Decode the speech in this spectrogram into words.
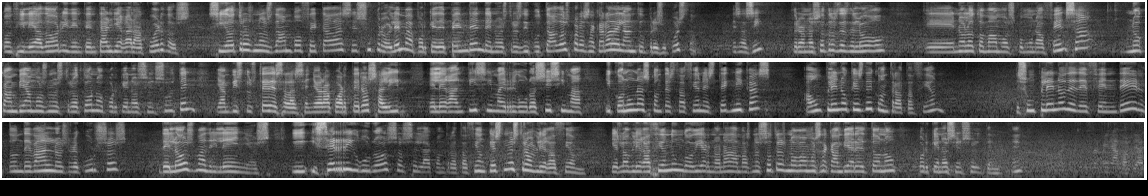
conciliador y de intentar llegar a acuerdos. Si otros nos dan bofetadas es su problema, porque dependen de nuestros diputados para sacar adelante un presupuesto. Es así. Pero nosotros, desde luego, eh, no lo tomamos como una ofensa, no cambiamos nuestro tono porque nos insulten. Y han visto ustedes a la señora Cuartero salir elegantísima y rigurosísima y con unas contestaciones técnicas a un pleno que es de contratación. Es un pleno de defender dónde van los recursos de los madrileños y, ser rigurosos en la contratación, que es nuestra obligación y es la obligación de un gobierno, nada más. Nosotros no vamos a cambiar el tono porque nos insulten. ¿eh?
